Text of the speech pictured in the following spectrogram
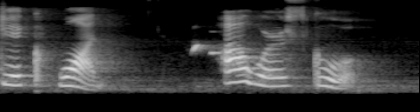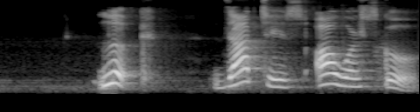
Subject 1 Our School Look, that is our school.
